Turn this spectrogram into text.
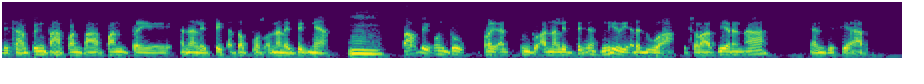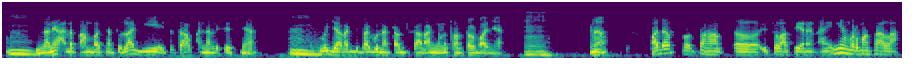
Di samping tahapan-tahapan pre-analitik atau post-analitiknya. Hmm. Tapi untuk pre, untuk analitiknya sendiri ada dua, isolasi RNA dan PCR. Hmm. Sebenarnya ada tambahan satu lagi yaitu tahap analisisnya. Hmm. Itu jarang kita gunakan sekarang karena sampel banyak. Mm. pada tahap eh, isolasi RNA ini yang bermasalah,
